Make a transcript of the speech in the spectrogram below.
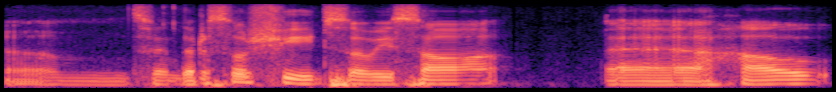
um, so in the resource sheet, so we saw uh, how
